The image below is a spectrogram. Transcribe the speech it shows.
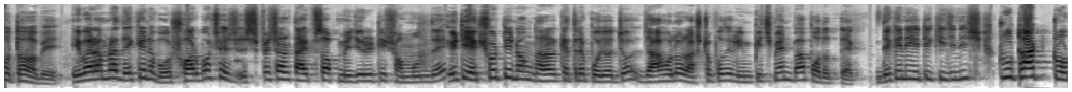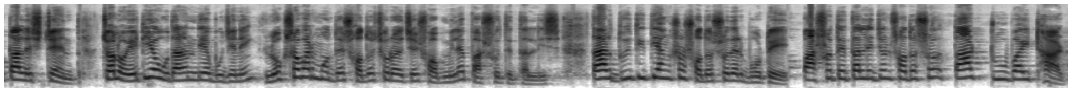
হতে হবে। এবার আমরা দেখে নেব সর্বশেষ স্পেশাল টাইপস অফ মেজরিটি সম্বন্ধে। এটি একষট্টি নং ধারার ক্ষেত্রে প্রযোজ্য, যা হলো রাষ্ট্রপতির ইমপিচমেন্ট বা পদত্যাগ। দেখে নিই এটি কি জিনিস। টু থার্ড টোটাল স্ট্রেংথ চলো এটিও উদাহরণ দিয়ে বুঝে নেই। লোকসভার মধ্যে সদস্য রয়েছে সব মিলে পাঁচশো তেতাল্লিশ। তার দুই তৃতীয়াংশ সদস্যদের ভোটে। পাঁচশো তেতাল্লিশ জন সদস্য, তার টু বাই থার্ড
